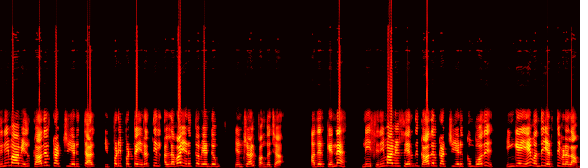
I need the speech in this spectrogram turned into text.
சினிமாவில் காதல் காட்சி எடுத்தால் இப்படிப்பட்ட இடத்தில் அல்லவா எடுக்க வேண்டும்? என்றாள் பங்கஜா. அதற்கென்ன? நீ சினிமாவில் சேர்ந்து காதல் காட்சி எடுக்கும் போது இங்கேயே வந்து எடுத்து விடலாம்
